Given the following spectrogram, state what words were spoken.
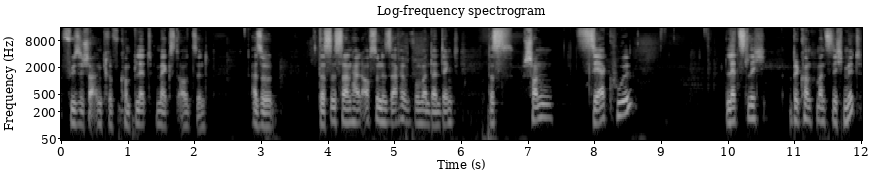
physischer Angriff komplett maxed out sind. Also das ist dann halt auch so eine Sache, wo man dann denkt, das ist schon sehr cool. Letztlich bekommt man es nicht mit,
